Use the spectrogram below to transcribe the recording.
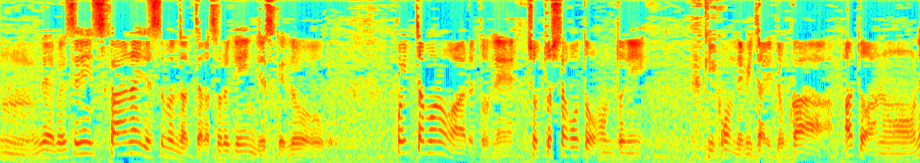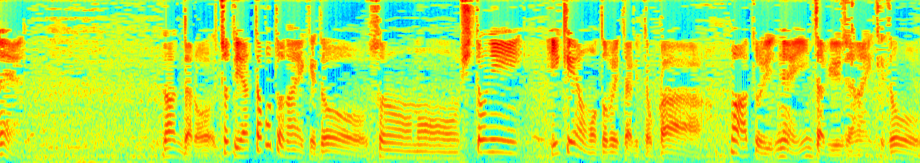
うん。で、別に使わないで済むんだったらそれでいいんですけど、こういったものがあるとね、ちょっとしたことを本当に吹き込んでみたりとか、あとあのね、なんだろう、ちょっとやったことないけど、その、人に意見を求めたりとか、まあ、あとね、インタビューじゃないけど、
